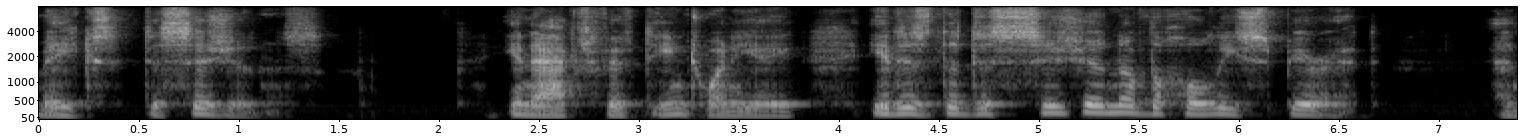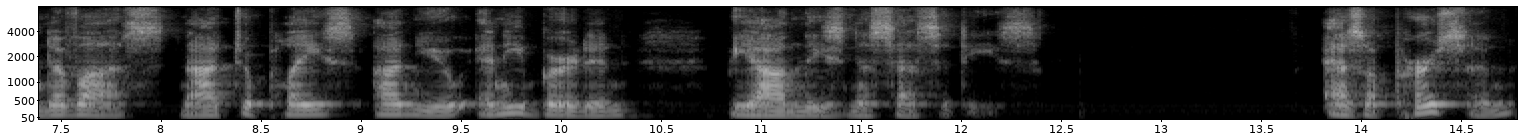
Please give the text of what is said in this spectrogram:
makes decisions in Acts 15 28, it is the decision of the Holy Spirit and of us not to place on you any burden beyond these necessities. As a person,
